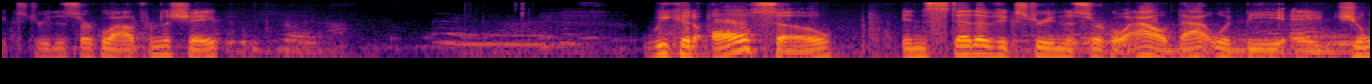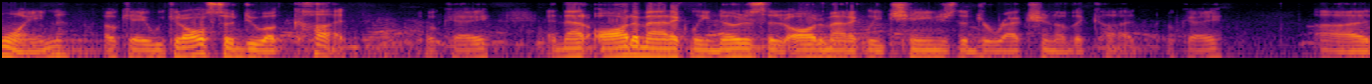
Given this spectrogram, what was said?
extrude the circle out from the shape. We could also, instead of extruding the circle out, that would be a join. Okay, we could also do a cut. Okay, and that automatically notice that it automatically changed the direction of the cut. Okay uh,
